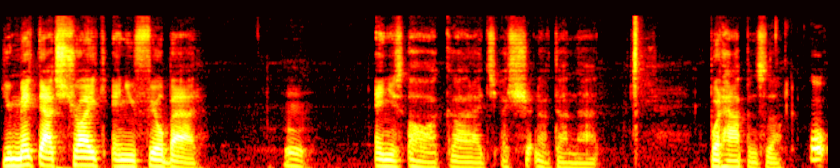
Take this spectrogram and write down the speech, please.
you make that strike and you feel bad, Hmm. and you oh god, I, I shouldn't have done that. What happens though? Well,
